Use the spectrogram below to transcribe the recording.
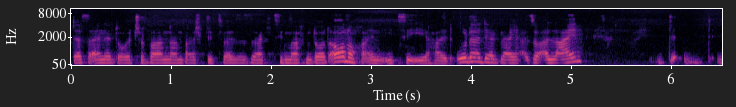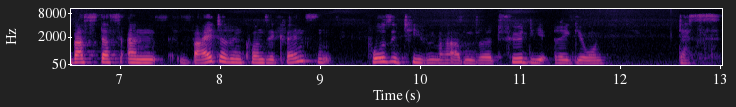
dass eine Deutsche Bahn dann beispielsweise sagt, sie machen dort auch noch einen ICE halt oder dergleichen. Also allein was das an weiteren Konsequenzen positiven haben wird für die Region, das,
